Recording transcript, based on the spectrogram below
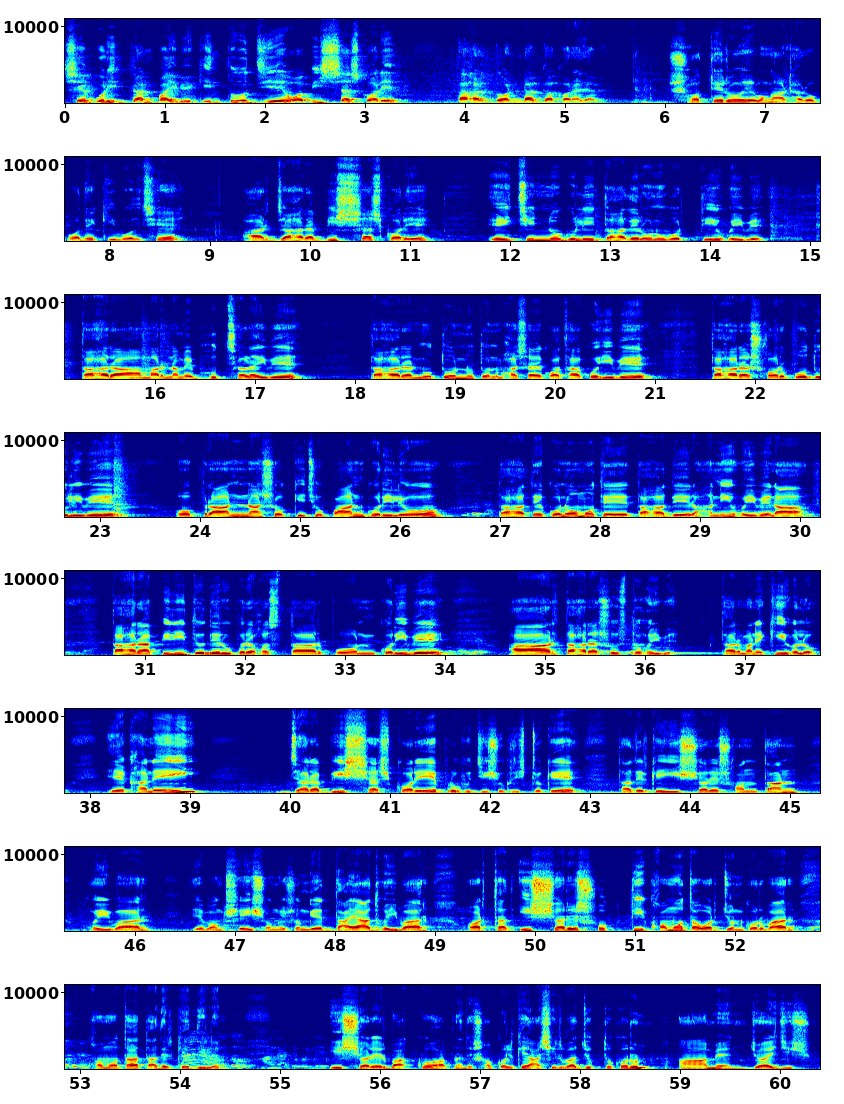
সে পরিত্রাণ পাইবে, কিন্তু যে অবিশ্বাস করে, তাহার দণ্ডাজ্ঞা করা যাবে। সতেরো এবং আঠারো পদে কি বলছে? আর যাহারা বিশ্বাস করে, এই চিহ্নগুলি তাহাদের অনুবর্তী হইবে। তাহারা আমার নামে ভূত ছাড়াইবে, তাহারা নূতন নূতন ভাষায় কথা কহিবে, তাহারা সর্প তুলিবে ও প্রাণনাশক কিছু পান করিলেও তাহাতে কোনো মতে তাহাদের হানি হইবে না। তাহারা পীড়িতদের উপরে হস্তার্পণ করিবে আর তাহারা সুস্থ হইবে। তার মানে কি হলো? এখানেই যারা বিশ্বাস করে প্রভু যীশু খ্রিস্টকে, তাদেরকে ঈশ্বরের সন্তান হইবার এবং সেই সঙ্গে সঙ্গে দায়াদ হইবার, অর্থাৎ ঈশ্বরের শক্তি ক্ষমতা অর্জন করবার ক্ষমতা তাদেরকে দিলেন। ঈশ্বরের বাক্য আপনাদের সকলকে আশীর্বাদযুক্ত করুন। আমেন। জয় যিশু।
